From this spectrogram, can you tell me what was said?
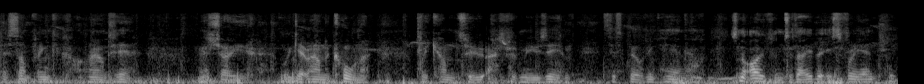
there's something around here. I'm going to show you. We get around the corner, we come to Ashford Museum this building here now. It's not open today, but it's free entry.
